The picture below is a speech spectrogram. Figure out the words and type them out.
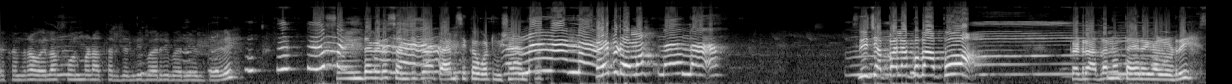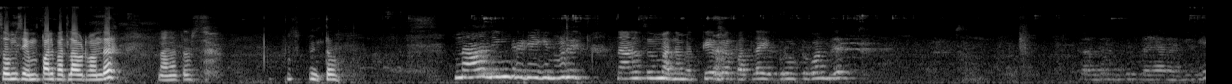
ಯಾಕಂದ್ರೆ ಅವೆಲ್ಲ ಫೋನ್ ಮಾಡತ್ತಾರ, ಜಲ್ದಿ ಬರ್ರಿ ಬರ್ರಿ ಅಂತೇಳಿ. ಸೊ ಹಿಂದಗಡೆ ಸಂಜೆಗೆ ಟೈಮ್ ಸಿಕ್ಕ ಒಟ್ಟು ವಿಷಯ ಅಂತ. ಶ್ರೀ ಚಪ್ಪಲ್ ಹಾಕೋ ಬಾಪು. ಕಡ್ರಿ ಅದನ್ನ ತಯಾರಾಗ್ಯಾಳ ನೋಡ್ರಿ. ಸುಮ್ ಸಿಂಪಲ್ ಪತ್ಲ ಉಟ್ಕೊಂಡು ನಾನು ತೋರ್ಸು. ಅಂತೂ ನಾನು ಹಿಂಗೆ ರೆಡಿ ಆಗಿ ನೋಡ್ರಿ ನಾನು ಸುಮ್ಮ ನಮ್ಮ ಅತ್ತಿಯವ್ರ ಪತ್ಲ ಇಬ್ರು ಉಟ್ಕೊಂಡು ಸದ್ರಂತೂ ತಯಾರಾಗಿವಿ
